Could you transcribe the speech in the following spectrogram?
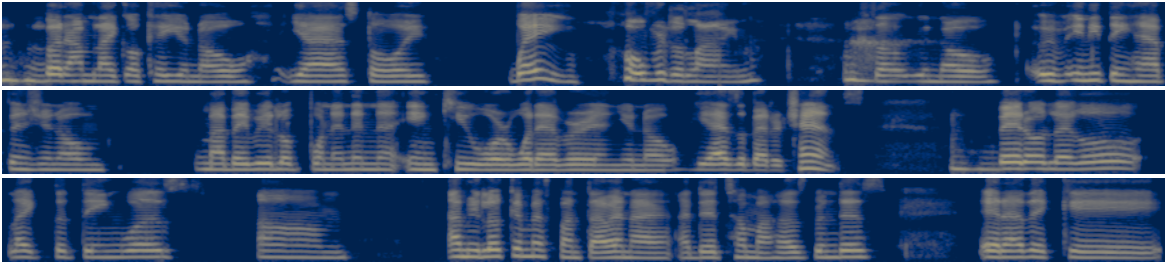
mm-hmm. but I'm like, okay, you know, ya estoy way over the line. so, you know, if anything happens, you know, my baby lo ponen in the NICU or whatever, and you know, he has a better chance. Mm-hmm. Pero luego, like, the thing was, um, a mí lo que me espantaba, and I, I did tell my husband this, era de que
